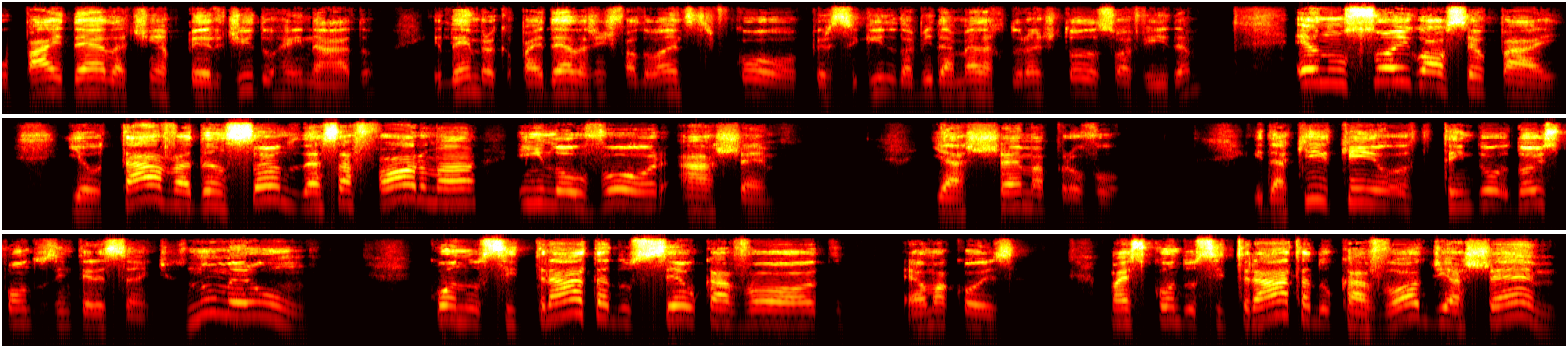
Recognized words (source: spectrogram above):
o pai dela tinha perdido o reinado, e lembra que o pai dela, a gente falou antes, ficou perseguindo Davi Amelech durante toda a sua vida. Eu não sou igual ao seu pai. E eu estava dançando dessa forma em louvor a Hashem. E Hashem aprovou. E daqui quem, tem dois pontos interessantes. Número um, quando se trata do seu kavod, é uma coisa. Mas quando se trata do kavod de Hashem,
